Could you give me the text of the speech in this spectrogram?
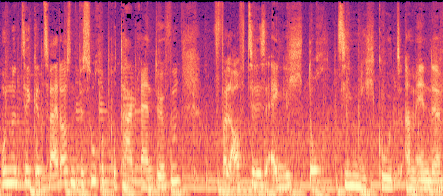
und nur ca. 2000 Besucher pro Tag rein dürfen, verlauft sich das eigentlich doch ziemlich gut am Ende.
